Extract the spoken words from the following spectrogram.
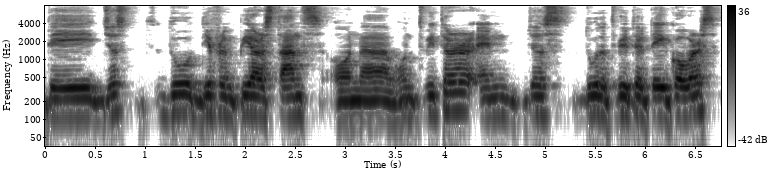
they just do different PR stunts on uh, on Twitter and just do the Twitter takeovers,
